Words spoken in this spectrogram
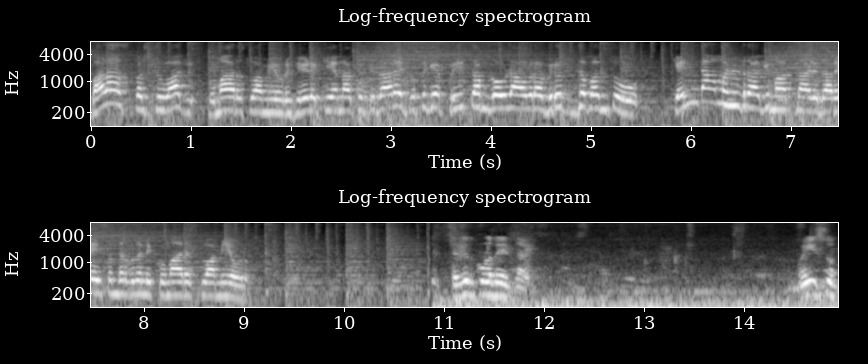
ಬಹಳ ಸ್ಪಷ್ಟವಾಗಿ ಕುಮಾರಸ್ವಾಮಿ ಅವರು ಹೇಳಿಕೆಯನ್ನ ಕೊಟ್ಟಿದ್ದಾರೆ. ಜೊತೆಗೆ ಪ್ರೀತಮ್ ಗೌಡ ಅವರ ವಿರುದ್ಧ ಬಂತು ಕೆಂಡಾಮಂಡರಾಗಿ ಮಾತನಾಡಿದ್ದಾರೆ ಈ ಸಂದರ್ಭದಲ್ಲಿ ಕುಮಾರಸ್ವಾಮಿ ಅವರು. ತೆಗೆದುಕೊಳ್ಳದೇ ಇದ್ದಾಗ ಮೈಸೂರು,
